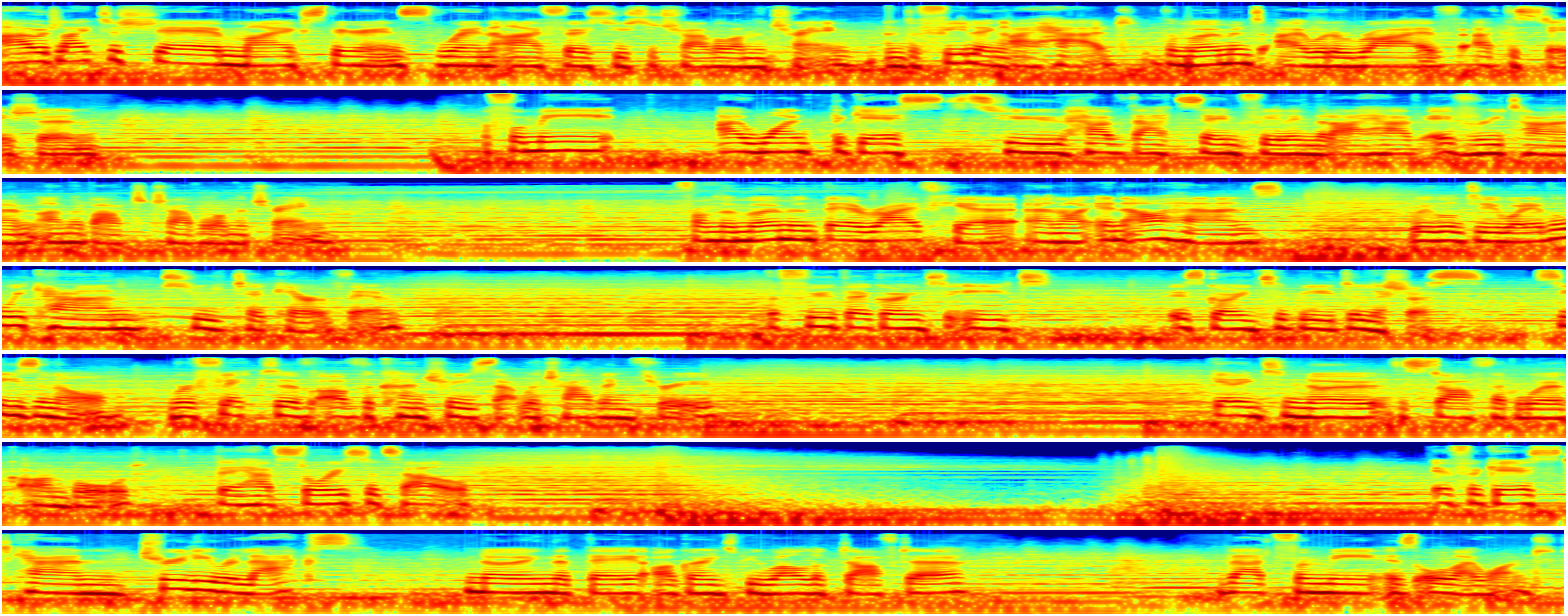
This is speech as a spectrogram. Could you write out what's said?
I would like to share my experience when I first used to travel on the train and the feeling I had the moment I would arrive at the station. For me, I want the guests to have that same feeling that I have every time I'm about to travel on the train. From the moment they arrive here and are in our hands, we will do whatever we can to take care of them. The food they're going to eat is going to be delicious, seasonal, reflective of the countries that we're traveling through. Getting to know the staff that work on board. They have stories to tell. If a guest can truly relax, knowing that they are going to be well looked after, that for me is all I want.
